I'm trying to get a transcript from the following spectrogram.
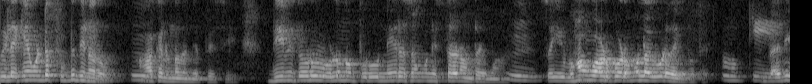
వీళ్ళకి ఏమంటే ఫుడ్ తినరు. ఆకలి ఉన్నదని చెప్పేసి. దీని తోడు ఒళ్ళు నొప్పులు నీరసము నిస్త్రణ ఉంటాయమ్మా మ్మ్. సో ఈ వాము వాడుకోవడం వల్ల అవి కూడా తగ్గిపోతాయి. అది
